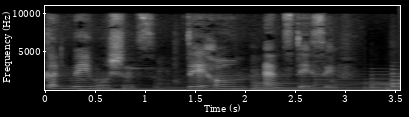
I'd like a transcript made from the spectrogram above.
convey emotions. Stay home and stay safe.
